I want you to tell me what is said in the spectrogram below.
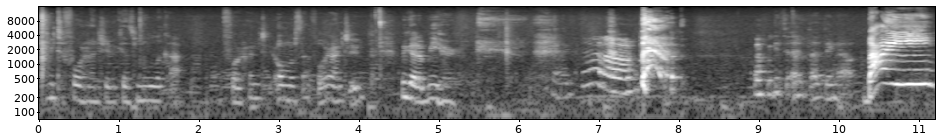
Get me to 400 because Mula got 400, almost at 400. We gotta be her. Don't forget to edit that thing out. Bye.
